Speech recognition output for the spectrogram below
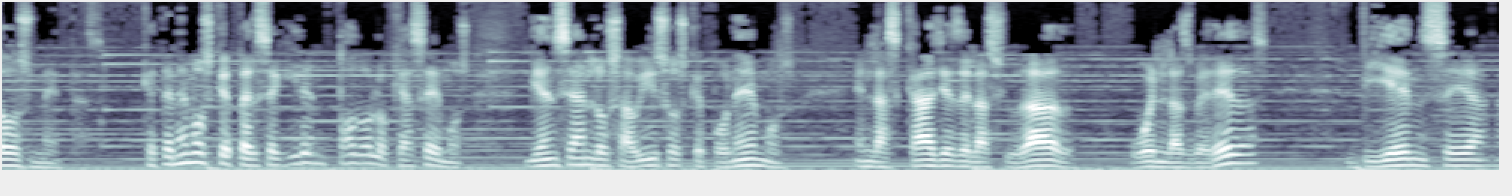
dos metas que tenemos que perseguir en todo lo que hacemos, bien sean los avisos que ponemos en las calles de la ciudad o en las veredas, bien sea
